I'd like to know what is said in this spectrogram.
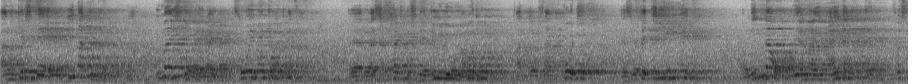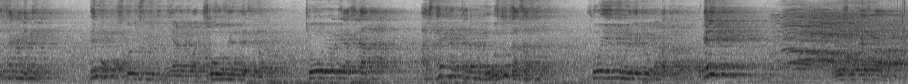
あの決してうまくなるとか上手い人が偉いとかそういうもんではありません、えやっぱりしっかりとしてルールを守り監督さんコーチえそしてチームメイトみんなを敬い合いながらそして高めていく。でも一人一人にやるのは挑戦ですよ。今日より明日明日になったらもう一つ明後日そういうつもりで今日頑張っていこう OK? よろしくお願いします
